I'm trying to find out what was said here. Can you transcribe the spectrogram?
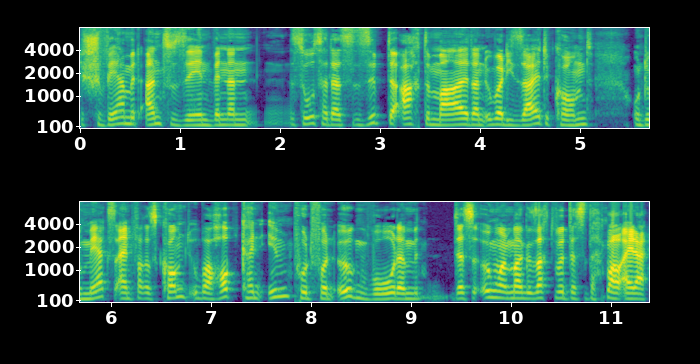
schwer mit anzusehen, wenn dann Sosa das siebte, achte Mal dann über die Seite kommt und du merkst einfach, es kommt überhaupt kein Input von irgendwo, damit dass irgendwann mal gesagt wird, dass da mal einer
